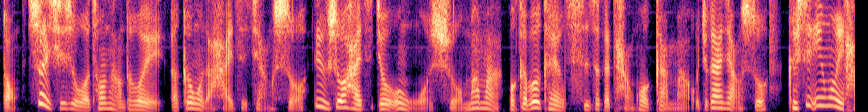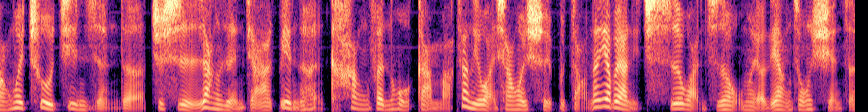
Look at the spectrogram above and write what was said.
动。所以其实我通常都会呃跟我的孩子讲说，例如说孩子就问我说：“妈妈，我可不可以吃这个糖或干嘛？”我就跟他讲说：“可是因为糖会促进人的，就是让人家变得很亢奋或干嘛，这样你晚上会睡不着。那要不要你吃完之后，我们有两种选择，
